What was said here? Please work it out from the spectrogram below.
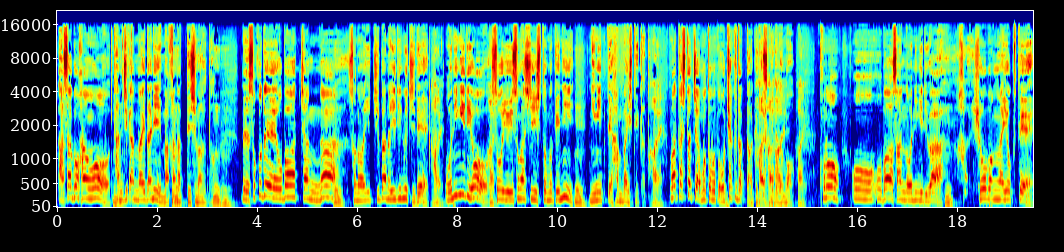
朝ごはんを短時間の間に賄ってしまうと。で、そこでおばあちゃんが、その市場の入り口で、おにぎりをそういう忙しい人向けに握って販売していたと。私たちはもともとお客だったわけですけれども、このおおばあさんのおにぎりは、評判が良くて、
